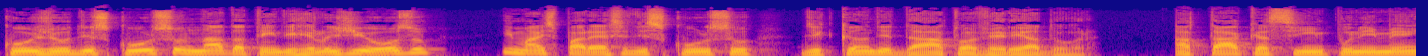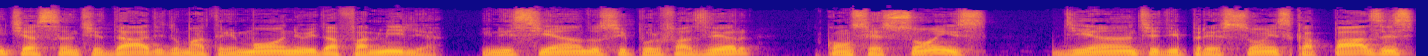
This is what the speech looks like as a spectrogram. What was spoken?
cujo discurso nada tem de religioso e mais parece discurso de candidato a vereador. Ataca-se impunemente a santidade do matrimônio e da família, iniciando-se por fazer concessões diante de pressões capazes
